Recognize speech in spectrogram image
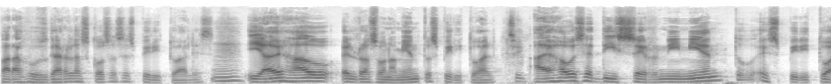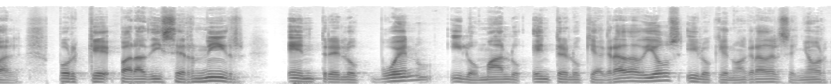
para juzgar las cosas espirituales Mm. y ha dejado el razonamiento espiritual, Sí. ha dejado ese discernimiento espiritual, porque para discernir entre lo bueno y lo malo, entre lo que agrada a Dios y lo que no agrada al Señor,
